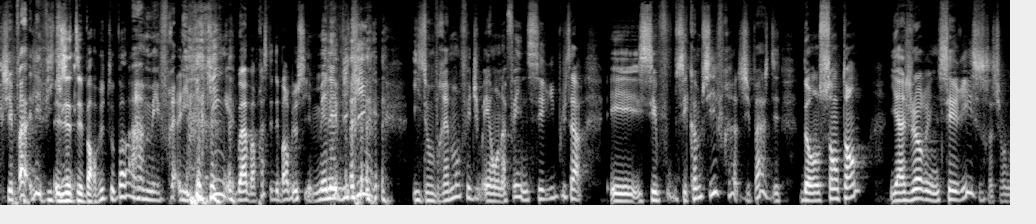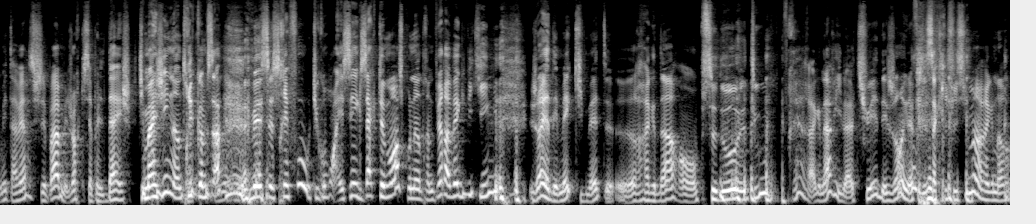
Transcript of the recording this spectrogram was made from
Je sais pas, les Vikings. Ils étaient barbus ou pas Ah, mais frère, les Vikings. bah, bah, après, c'était des barbus aussi. Mais les Vikings, ils ont vraiment fait du mal. Et on a fait une série plus tard. Et c'est fou. C'est comme si, frère, je sais pas, je dis- dans 100 ans, il y a genre une série, ce serait sur le métaverse, je sais pas, mais genre qui s'appelle Daesh. T'imagines un truc comme ça? Mais ce serait fou, tu comprends? Et c'est exactement ce qu'on est en train de faire avec Viking. Genre, il y a des mecs qui mettent euh, Ragnar en pseudo et tout. Frère, Ragnar, il a tué des gens, il a fait des sacrifices humains, Ragnar.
